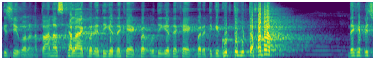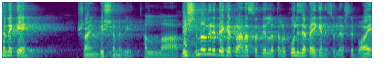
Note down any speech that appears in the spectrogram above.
কিছুই বলে না। তো আনাস খেলা একবার এদিকে দেখে, একবার ওদিকে দেখে, একবার এদিকে ঘুরতে ঘুরতে হঠাৎ দেখে পিছনে কে? স্বয়ং বিশ্বনবী। আল্লাহ, বিশ্বনবীর দেখে তো আনাসুদ্দিল্লাহ তালার কলিজাটা এখানে চলে আসছে ভয়।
